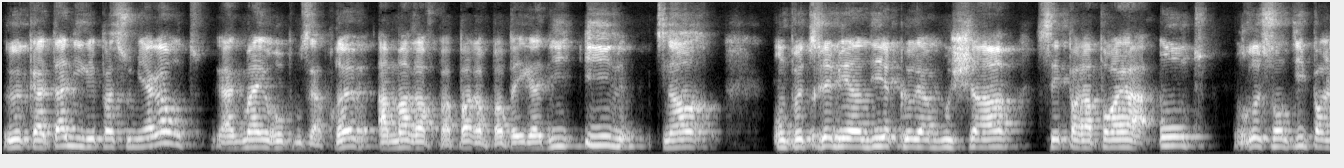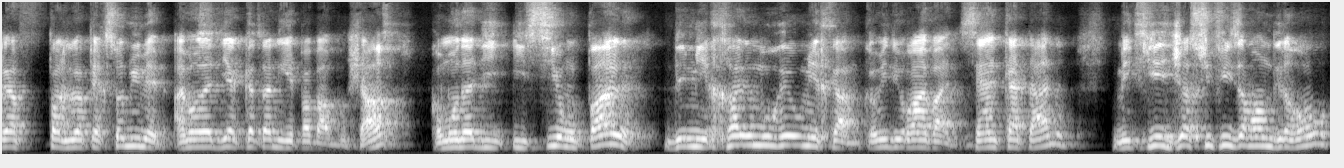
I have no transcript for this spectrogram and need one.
Le Katan, il n'est pas soumis à la honte. L'Agma, il repousse la preuve. Amar Rav Papa, Rav Papa, il a dit In. Non. On peut très bien dire que la boucha, c'est par rapport à la honte ressentie par la, par la personne lui-même. Alors, on a dit à Katan, il n'est pas barboucha. Comme on a dit, ici, on parle des Michal Mouré ou Mirkam, comme il dit Ravan. C'est un katan, mais qui est déjà suffisamment grand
